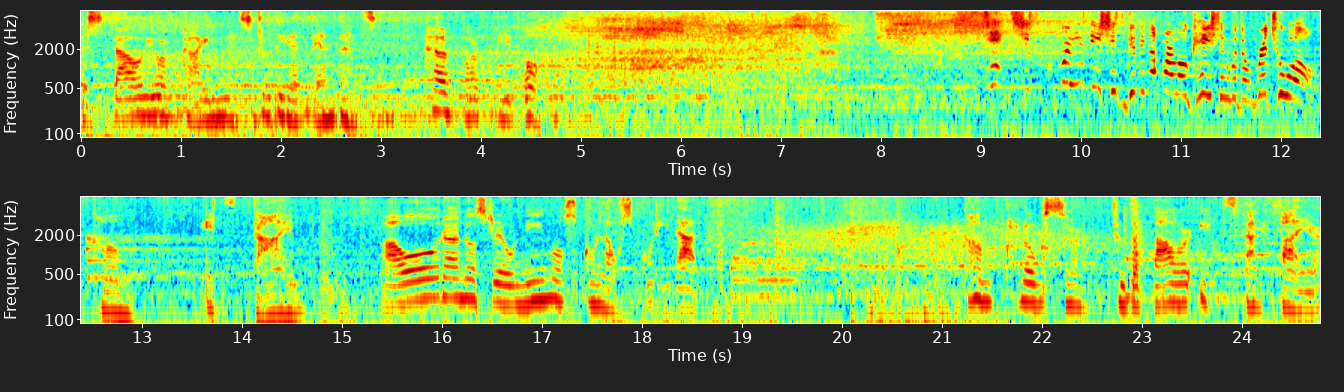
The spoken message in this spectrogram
Bestow your kindness to the attendants. Help our people. She's giving up our location with a ritual! Come, it's time. Ahora nos reunimos con la oscuridad. Come closer to the Power Ixtal fire.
